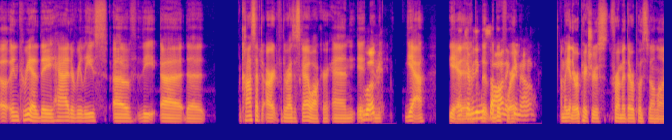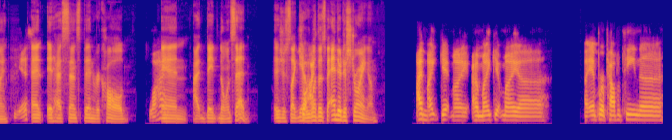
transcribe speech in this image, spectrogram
uh, in Korea they had a release of the uh the concept art for the Rise of Skywalker, and it book? and- yeah, yeah, That's everything we the, the saw that for it. came out. Um, again, there were pictures from it that were posted online, Yes. and it has since been recalled Why? and I they no one said. It's just like, yeah, So we I- want those, and they're destroying them. I might get my I might get my uh Emperor Palpatine uh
